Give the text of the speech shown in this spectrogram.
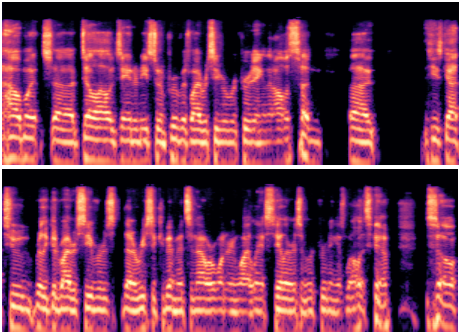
how much uh, Del Alexander needs to improve his wide receiver recruiting, and then all of a sudden uh, he's got two really good wide receivers that are recent commitments, and now we're wondering why Lance Taylor isn't recruiting as well as him. So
